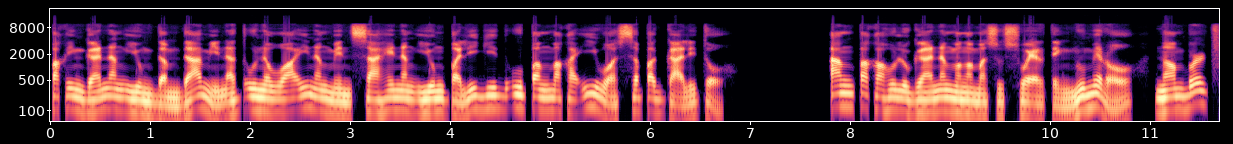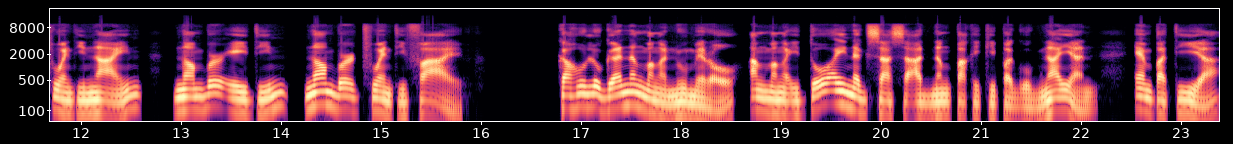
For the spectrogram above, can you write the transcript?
pakinggan ang iyong damdamin at unawain ang mensahe ng iyong paligid upang makaiwas sa pagkalito. Ang pakahulugan ng mga masuswerteng numero, number 29, number 18, number 25. Kahulugan ng mga numero, ang mga ito ay nagsasaad ng pakikipag-ugnayan, empatiya,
